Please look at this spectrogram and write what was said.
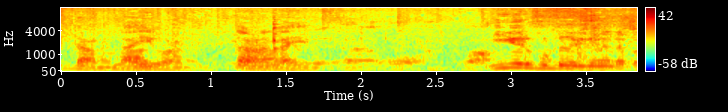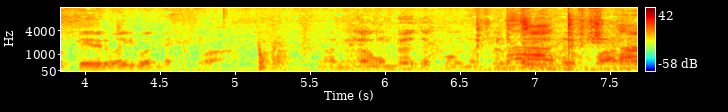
ഇതാണ് ലൈവ് ആണ്. ഇതാണ് ലൈവ് ആ വാ. ഈ ഒരു ഫുഡ് കഴിക്കുന്നതിന്റെ പ്രത്യേക ഒരു വൈബ് അല്ലേ? വാ. ആ, നിങ്ങൾ വെച്ച കൊന്ന് പ്രസ് ചെയ്ത് ആ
